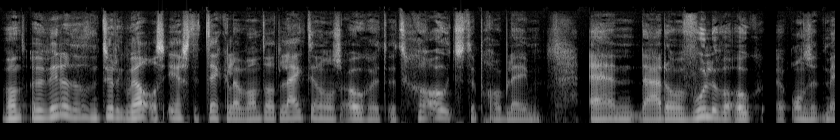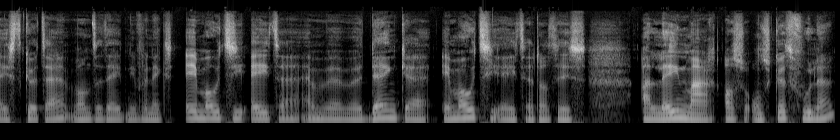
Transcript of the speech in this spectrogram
Want we willen dat natuurlijk wel als eerste tackelen, want dat lijkt in ons ogen het, het grootste probleem. En daardoor voelen we ook eh, ons het meest kut, hè? want het heet niet voor niks emotie eten. En we, we denken emotie eten, dat is alleen maar als we ons kut voelen.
